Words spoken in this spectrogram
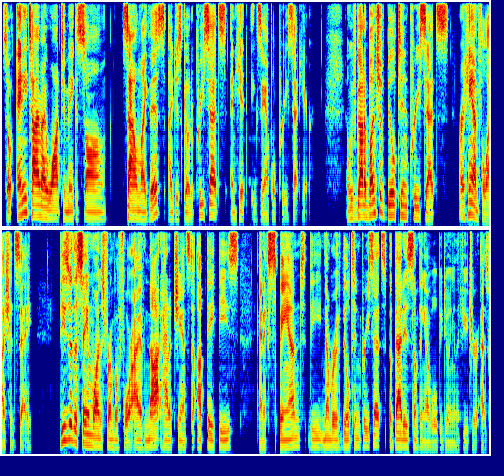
So anytime I want to make a song sound like this, I just go to presets and hit example preset here. And we've got a bunch of built-in presets, or a handful, I should say. These are the same ones from before. I have not had a chance to update these and expand the number of built-in presets, but that is something I will be doing in the future as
